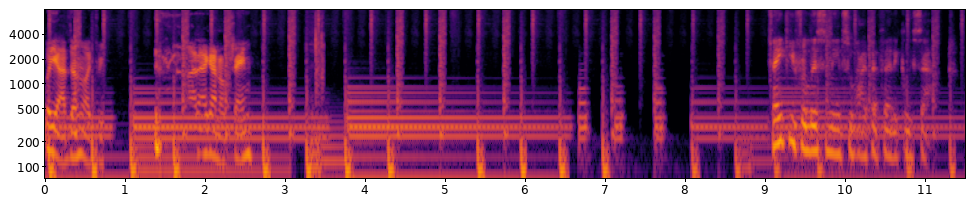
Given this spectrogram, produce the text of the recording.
But yeah, I've done it like three. I, I got no shame. Thank you for listening to Hypothetically Sound.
